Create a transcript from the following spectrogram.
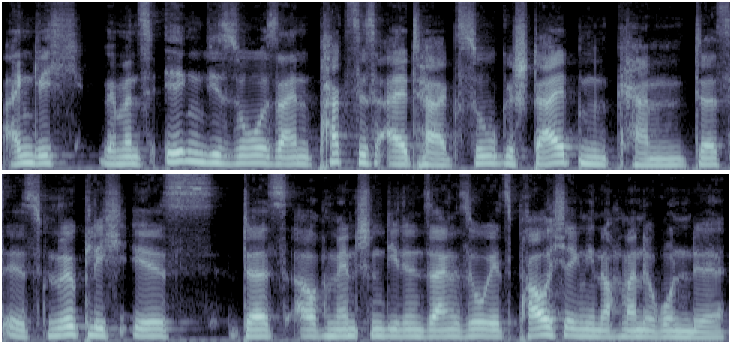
eigentlich, wenn man es irgendwie so seinen Praxisalltag so gestalten kann, dass es möglich ist, dass auch Menschen, die dann sagen, so, jetzt brauche ich irgendwie noch mal eine Runde.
